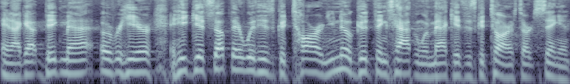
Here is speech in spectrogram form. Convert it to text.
And I got Big Matt over here, and he gets up there with his guitar, and you know good things happen when Matt gets his guitar and starts singing.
